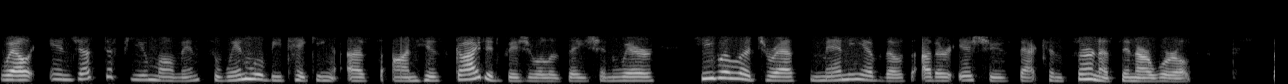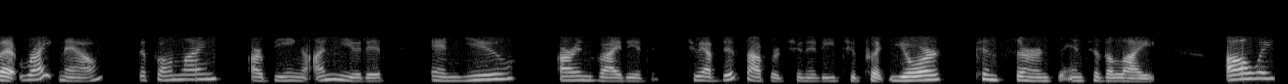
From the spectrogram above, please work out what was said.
Well, in just a few moments, Wynn will be taking us on his guided visualization where he will address many of those other issues that concern us in our world. But right now, the phone lines are being unmuted, and you are invited to have this opportunity to put your concerns into the light, always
